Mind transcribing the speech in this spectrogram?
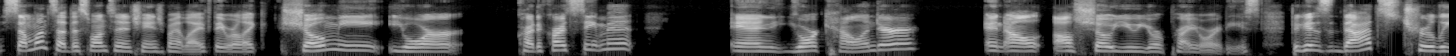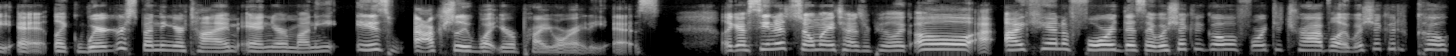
someone said this once and it changed my life they were like show me your credit card statement and your calendar and I'll I'll show you your priorities because that's truly it. Like where you're spending your time and your money is actually what your priority is. Like I've seen it so many times where people like, "Oh, I, I can't afford this. I wish I could go afford to travel. I wish I could go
